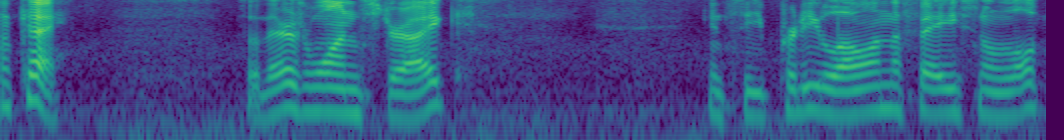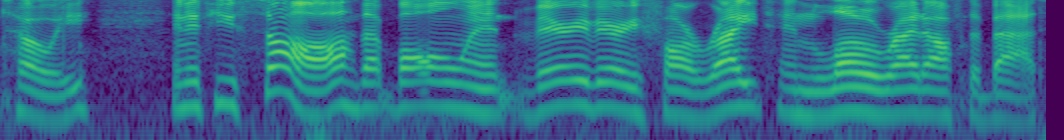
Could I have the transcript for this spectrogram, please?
Okay, so there's one strike. You can see pretty low on the face and a little toey. And if you saw, that ball went very, very far right and low right off the bat.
